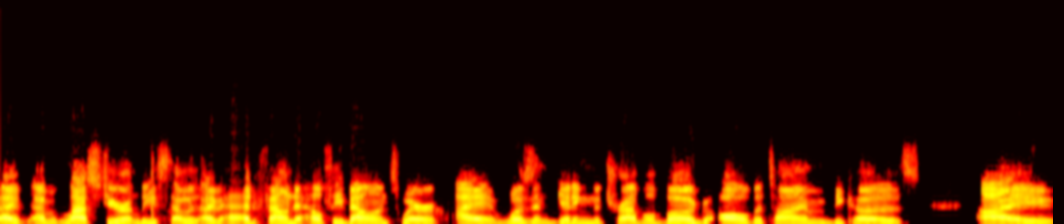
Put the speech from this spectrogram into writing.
I, I last year at least, I, I had found a healthy balance where I wasn't getting the travel bug all the time because I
